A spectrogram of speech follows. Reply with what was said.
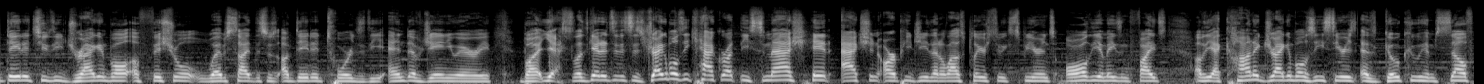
updated to the Dragon Ball official website. This was updated towards the end of January. But yes, let's get into this. Is Dragon Ball Z Kakarot, the smash hit action RPG that allows players to experience all the amazing fights of the iconic Dragon Ball Z series as Goku himself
